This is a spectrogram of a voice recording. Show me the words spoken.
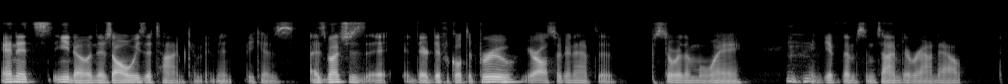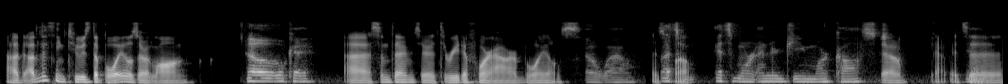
And it's you know, and there's always a time commitment because as much as it, they're difficult to brew, you're also going to have to store them away mm-hmm. and give them some time to round out. Uh, the other thing too is the boils are long. Oh, okay. Uh, sometimes they're three to four hour boils. Oh wow, that's well. it's more energy, more cost. So yeah, it's yeah.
